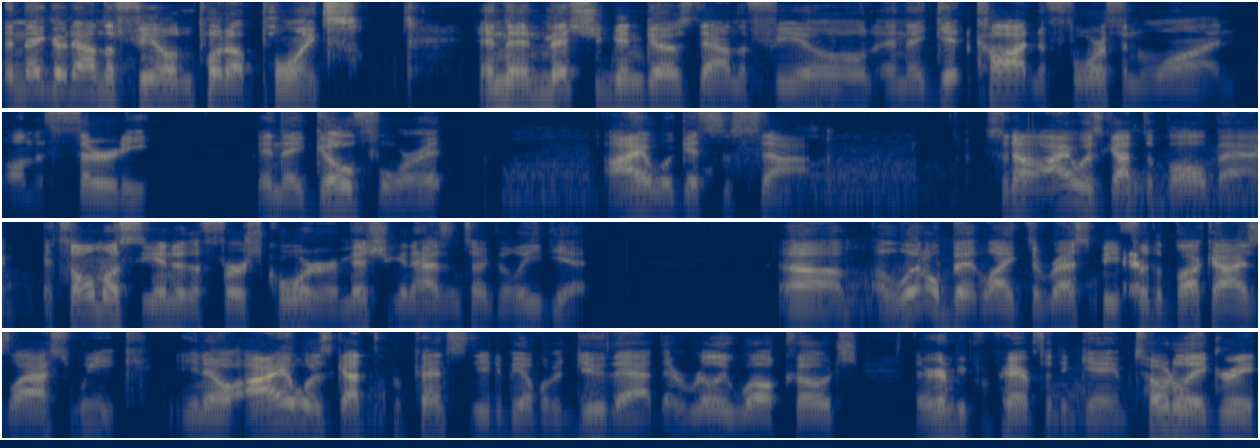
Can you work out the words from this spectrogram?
and they go down the field and put up points, and then Michigan goes down the field and they get caught in a fourth and one on the thirty, and they go for it. Iowa gets the stop. So now Iowa's got the ball back. It's almost the end of the first quarter, Michigan hasn't took the lead yet. Um, a little bit like the recipe for the Buckeyes last week. You know, Iowa's got the propensity to be able to do that. They're really well coached. They're going to be prepared for the game. Totally agree.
